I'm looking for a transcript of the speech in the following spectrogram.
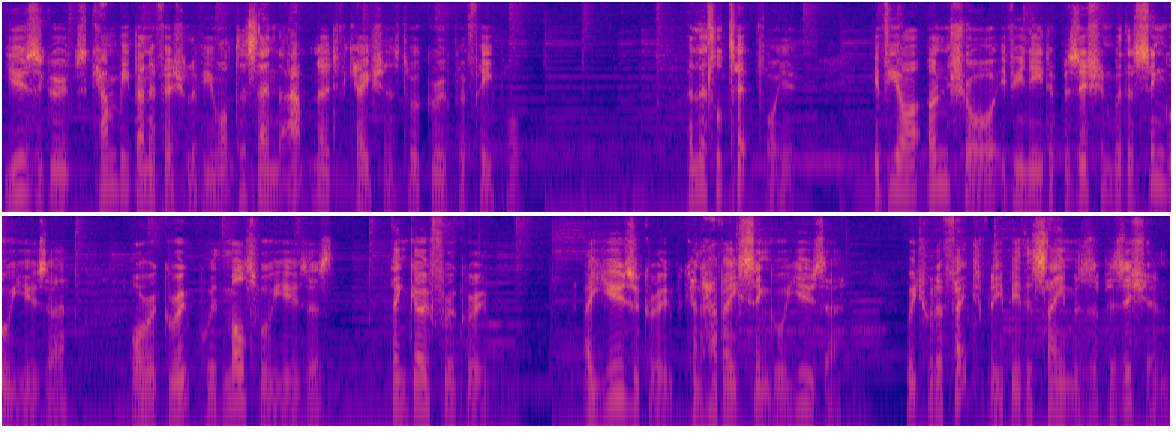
User groups can be beneficial if you want to send app notifications to a group of people. A little tip for you. If you are unsure if you need a position with a single user or a group with multiple users, then go for a group. A user group can have a single user, which would effectively be the same as a position,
